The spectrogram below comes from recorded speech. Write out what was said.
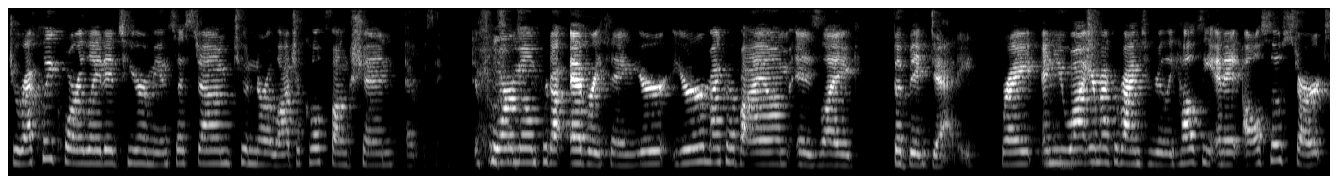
directly correlated to your immune system, to neurological function, Everything. hormone product, everything. Your your microbiome is like the big daddy, right? And you want mm-hmm. your microbiome to be really healthy, and it also starts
